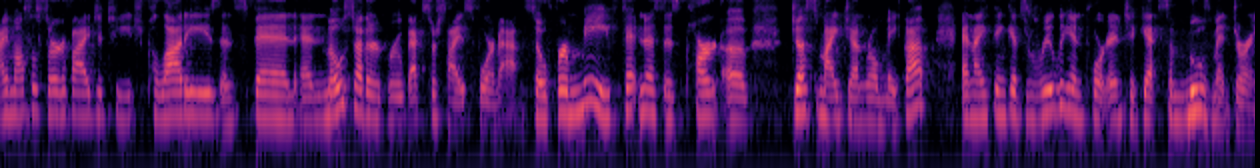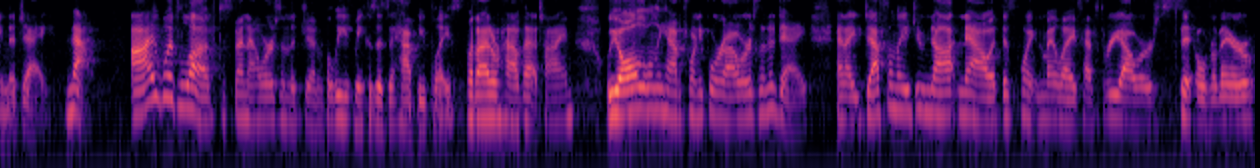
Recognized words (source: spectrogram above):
I'm also certified to teach Pilates and spin and most other group exercise formats. So for me, fitness is part of just my general makeup. And I think it's really important to get some movement during the day. Now, I would love to spend hours in the gym, believe me, because it's a happy place, but I don't have that time. We all only have 24 hours in a day. And I definitely do not now, at this point in my life, have three hours to sit over there,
